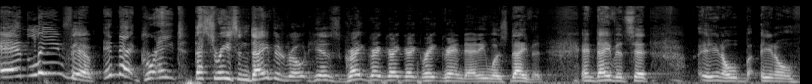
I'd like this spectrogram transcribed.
and leave them. Isn't that great? That's the reason David wrote his great, great, great, great, great granddaddy was David. And David said, you know, you know,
